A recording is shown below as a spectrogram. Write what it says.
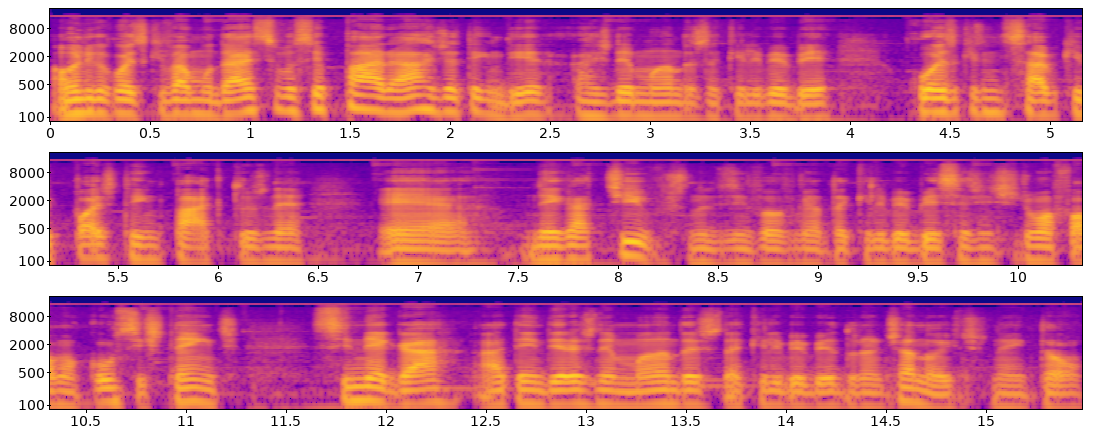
A única coisa que vai mudar é se você parar de atender as demandas daquele bebê, coisa que a gente sabe que pode ter impactos né, é, negativos no desenvolvimento daquele bebê se a gente, de uma forma consistente, se negar a atender as demandas daquele bebê durante a noite. Né? Então,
